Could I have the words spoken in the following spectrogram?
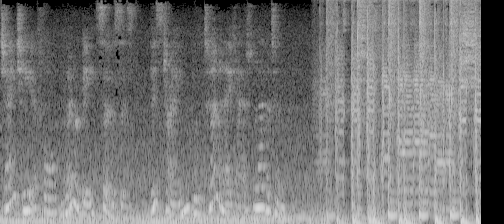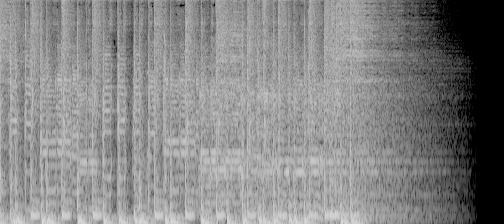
Change here for Werribee services. This train will terminate at Laverton.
